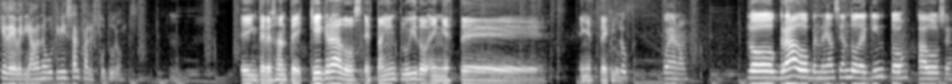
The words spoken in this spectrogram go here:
que deberíamos de utilizar para el futuro. E interesante, ¿qué grados están incluidos en este en este club? Bueno, los grados vendrían siendo de quinto a 12.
